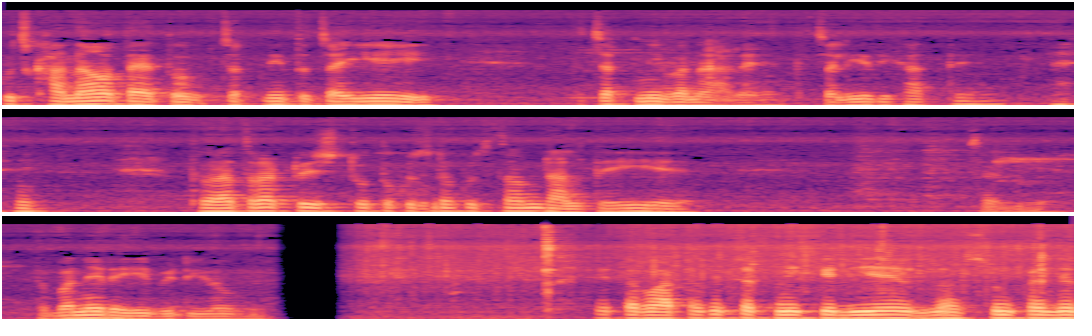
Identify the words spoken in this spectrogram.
कुछ खाना होता है तो चटनी तो चाहिए ही। तो चटनी बना रहे हैं। तो चलिए दिखाते हैं। थोड़ा थोड़ा ट्विस्ट हो तो कुछ ना कुछ तो हम डालते ही है। चलिए तो बने रहिए वीडियो में। ये टमाटर की चटनी के लिए लहसुन पहले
